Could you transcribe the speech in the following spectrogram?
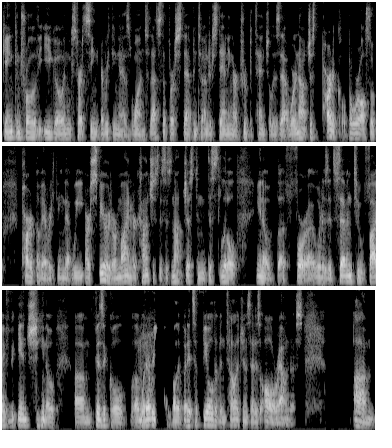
gain control of the ego and we start seeing everything as one. So that's the first step into understanding our true potential: is that we're not just particle, but we're also part of everything. That we, our spirit, our mind, our consciousness is not just in this little, you know, uh, for uh, what is it, seven to five inch, you know, um, physical, uh, mm. whatever you call it, but it's a field of intelligence that is all around us. Um,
